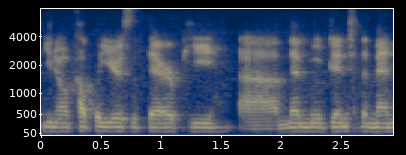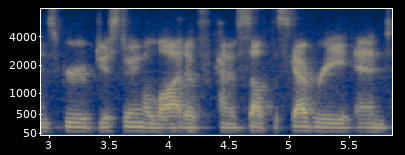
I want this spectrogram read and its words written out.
you know a couple of years of therapy um, then moved into the men's group just doing a lot of kind of self-discovery and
